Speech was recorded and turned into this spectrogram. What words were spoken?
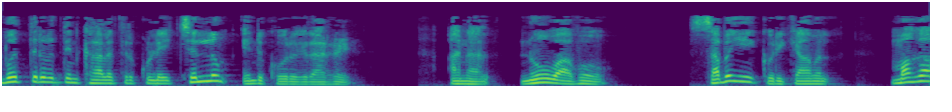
உபத்திரவத்தின் காலத்திற்குள்ளே செல்லும் என்று கூறுகிறார்கள். ஆனால் நோவாவோ சபையை குறிக்காமல் மகா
